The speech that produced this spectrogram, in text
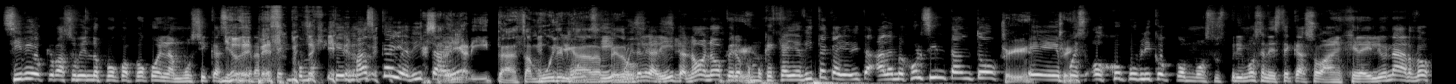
sí veo que va subiendo poco a poco en la música. Yo de peso como que más Está calladita, ¿eh? delgadita, está muy delgada, sí, Pedro. muy delgadita. No, no, pero Sí. como que calladita, calladita. A lo mejor sin tanto, Sí, eh, sí. pues, ojo público como sus primos, en este caso Ángela y Leonardo,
